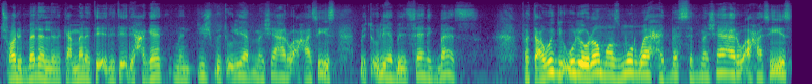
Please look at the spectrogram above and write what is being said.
تشعري بملل لانك عمالة تقري تقري حاجات ما أنتيش بتقوليها بمشاعر وأحاسيس بتقوليها بلسانك بس. فتعودي قولي ولو مزمور واحد بس بمشاعر وأحاسيس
